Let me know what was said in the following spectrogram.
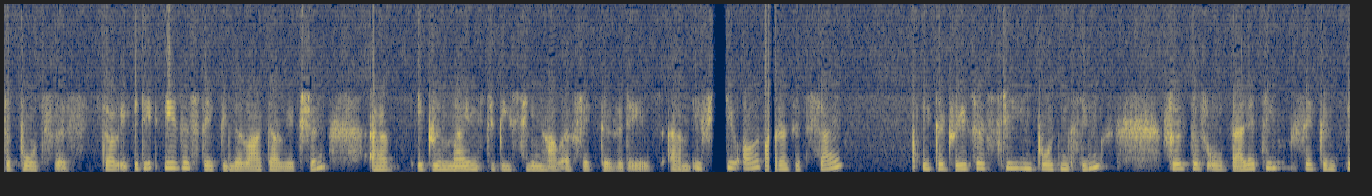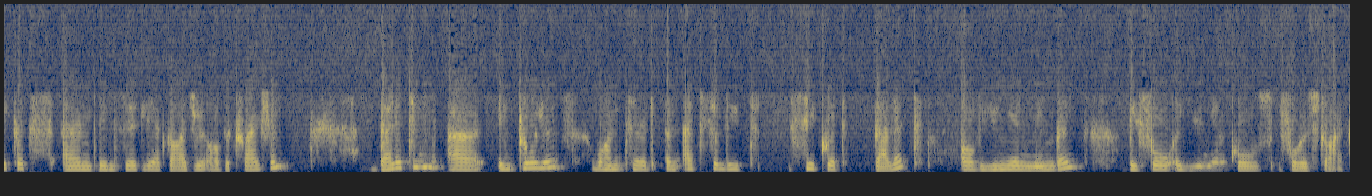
supports this. So it, it is a step in the right direction. Uh, it remains to be seen how effective it is. Um, if you ask, what does it say? It addresses three important things. First of all, balloting, second, pickets, and then thirdly, advisory arbitration balloting, uh, employers wanted an absolute secret ballot of union members before a union calls for a strike.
